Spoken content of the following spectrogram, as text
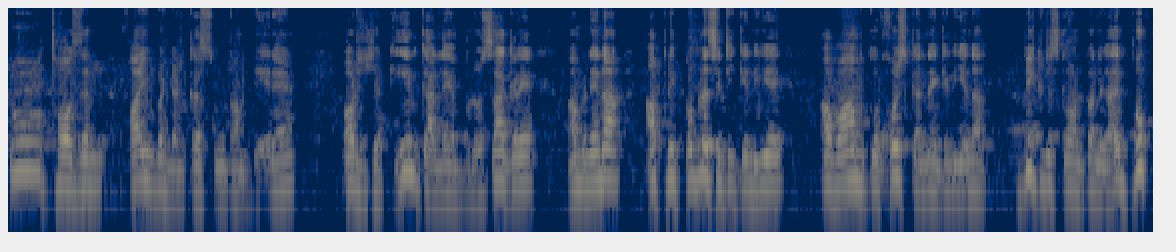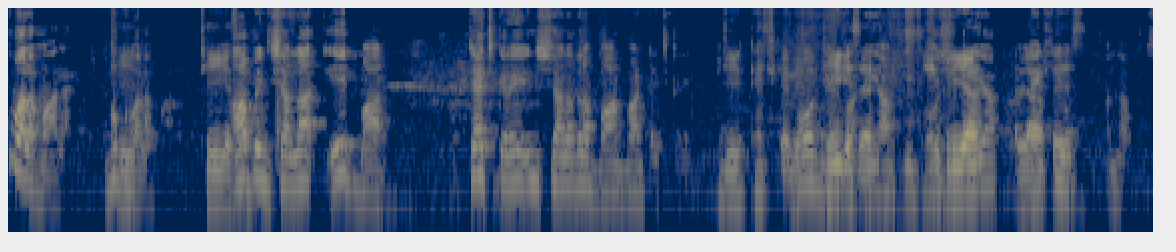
टू थाउज़ेंड फाइव हंड्रेड का सूट हम दे रहे हैं। और यकीन कर लें भरोसा करें हमने ना अपनी पब्लिसिटी के लिए आवाम को खुश करने के लिए ना बिग डिस्काउंट पर लगाए बुक वाला माल है बुक। वाला माल। ठीक है आप इनशाला एक बार टच करें इनशाला बार बार टच करें। जी टच करें। बहुत ठीक है सर। आपकी शुक्रिया। शुक्रिया। अल्लाह हाफिज़। अल्लाह हाफिज़।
